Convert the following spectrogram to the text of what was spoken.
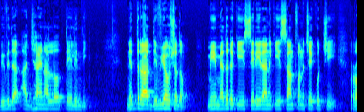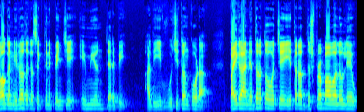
వివిధ అధ్యయనాల్లో తేలింది. నిద్ర దివ్యౌషధం. మీ మెదడుకి శరీరానికి సాంత్వన చేకూర్చి రోగ నిరోధక శక్తిని పెంచే ఇమ్యూన్ థెరపీ. అది ఉచితం కూడా. పైగా నిద్రతో వచ్చే ఇతర దుష్ప్రభావాలు లేవు.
